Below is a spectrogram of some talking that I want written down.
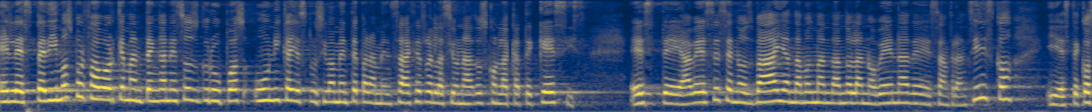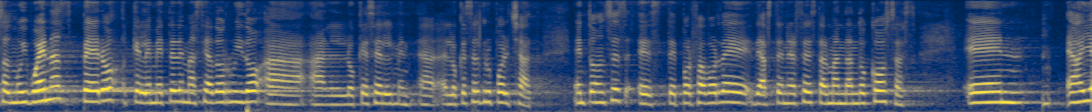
Eh, les pedimos por favor que mantengan esos grupos única y exclusivamente para mensajes relacionados con la catequesis. Este, a veces se nos va y andamos mandando la novena de San Francisco y este, cosas muy buenas, pero que le mete demasiado ruido a, lo, que es el, el grupo del chat. Entonces, este, por favor de abstenerse de estar mandando cosas hay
